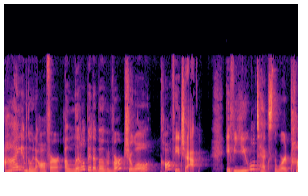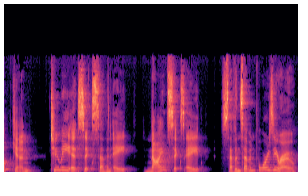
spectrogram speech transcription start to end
I am going to offer a little bit of a virtual coffee chat. If you will text the word pumpkin to me at 678 968 7740,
